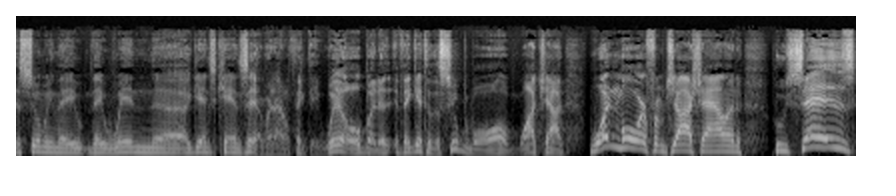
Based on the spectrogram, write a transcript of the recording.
assuming they they win uh, against Kansas City. I don't think they will, but if they get to the Super Bowl, watch out. One more from Josh Allen, who says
